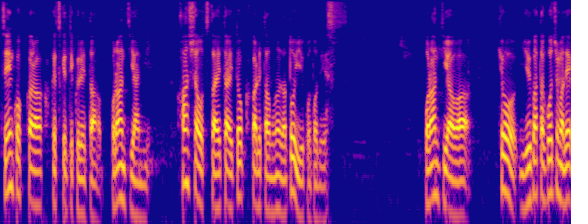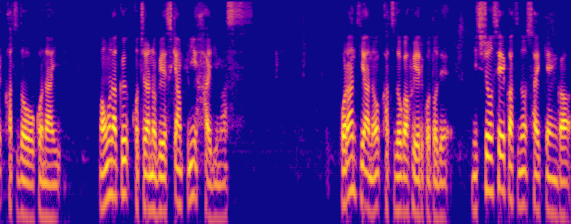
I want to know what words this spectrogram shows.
全国から駆けつけてくれたボランティアに感謝を伝えたいと書かれたものだということです。ボランティアは今日夕方5時まで活動を行い、まもなくこちらのベースキャンプに入ります。ボランティアの活動が増えることで日常生活の再建が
